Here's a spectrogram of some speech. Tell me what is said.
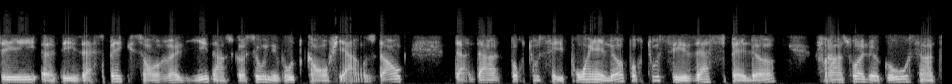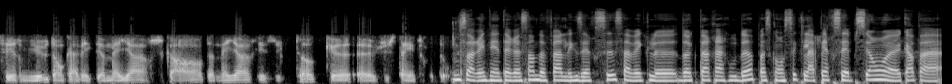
c'est euh, des aspects qui sont reliés dans ce cas-ci au niveau de confiance. Donc, dans, pour tous ces points-là, pour tous ces aspects-là, François Legault s'en tire mieux, donc avec de meilleurs scores, de meilleurs résultats que euh, Justin Trudeau. Ça aurait été intéressant de faire l'exercice avec le docteur Arruda parce qu'on sait que la perception, euh, quand, à,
